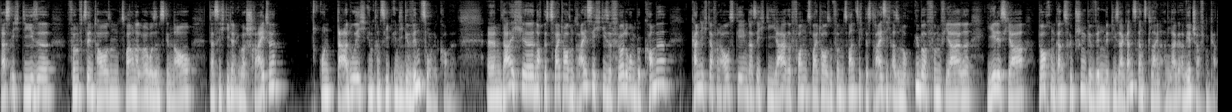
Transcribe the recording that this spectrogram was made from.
dass ich diese 15.200 Euro sind es genau, dass ich die dann überschreite und dadurch im Prinzip in die Gewinnzone komme. Ähm, da ich äh, noch bis 2030 diese Förderung bekomme, kann ich davon ausgehen, dass ich die Jahre von 2025 bis 30, also noch über fünf Jahre, jedes Jahr doch einen ganz hübschen Gewinn mit dieser ganz, ganz kleinen Anlage erwirtschaften kann.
